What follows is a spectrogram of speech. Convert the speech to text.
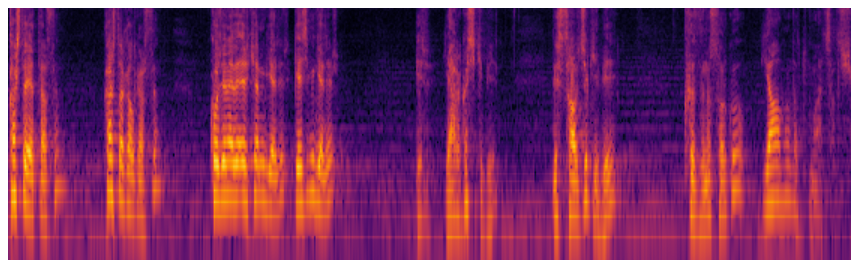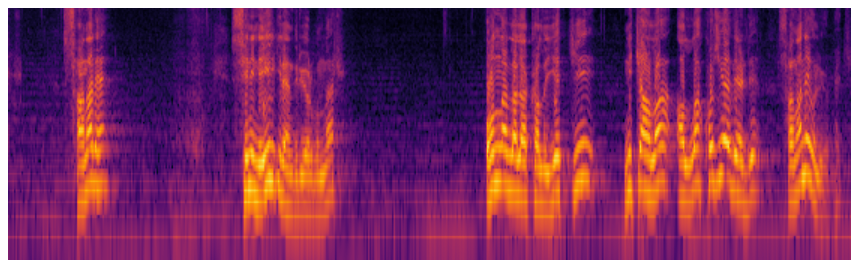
Kaçta yatarsın? Kaçta kalkarsın? Kocan eve erken mi gelir? Geç mi gelir? Bir yargıç gibi, bir savcı gibi kızını sorgu yağmurda tutmaya çalışıyor. Sana ne? Seni ne ilgilendiriyor bunlar? Onlarla alakalı yetki nikahla Allah kocaya verdi. Sana ne oluyor peki?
